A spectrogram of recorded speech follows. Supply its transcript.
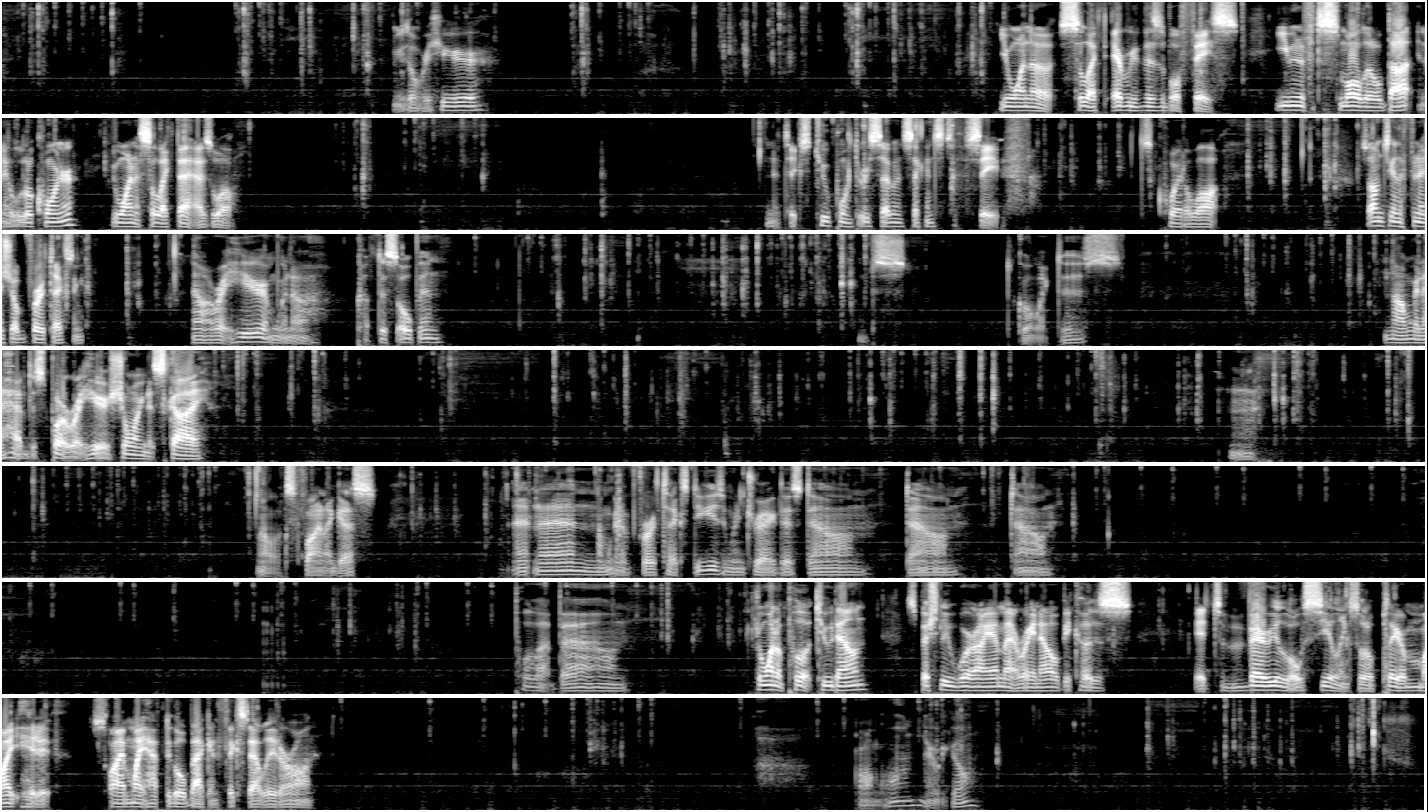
These over here. You want to select every visible face. Even if it's a small little dot in a little corner, you want to select that as well. And it takes 2.37 seconds to save. It's quite a lot. So I'm just going to finish up vertexing. Now right here, I'm going to cut this open. Oops. Let's go like this. Now I'm going to have this part right here showing the sky. Hmm. That looks fine, I guess. And then I'm to vertex these. I'm to drag this down, down, down. pull that down. Don't want to pull it too down, especially where I am at right now because it's very low ceiling, so the player might hit it. So I might have to go back and fix that later on. Wrong one, there we go.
